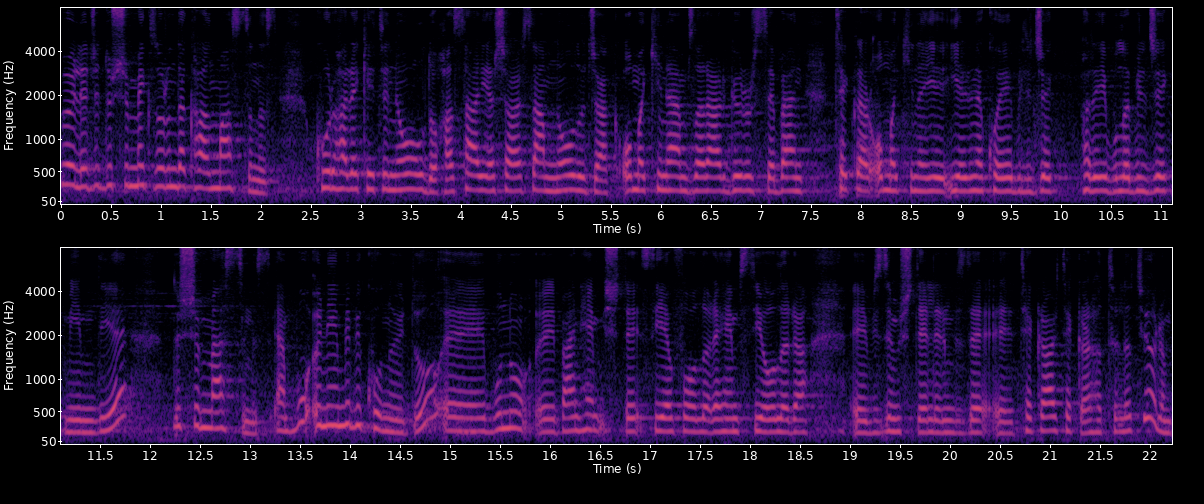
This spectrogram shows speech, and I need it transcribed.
Böylece düşünmek zorunda kalmazsınız. Kur hareketi ne oldu? Hasar yaşarsam ne olacak? O makinem zarar görürse ben tekrar o makineyi yerine koyabilecek parayı bulabilecek miyim diye düşünmezsiniz. Yani bu önemli bir konuydu. Ee, bunu e, ben hem işte CFO'lara hem CEO'lara e, bizim müşterilerimize e, tekrar tekrar hatırlatıyorum.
